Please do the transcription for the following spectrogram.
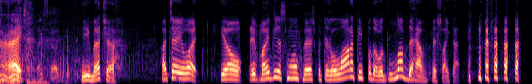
all right. Thanks, Ted. You betcha. I tell you what, you know, it might be a small fish, but there's a lot of people that would love to have a fish like that.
